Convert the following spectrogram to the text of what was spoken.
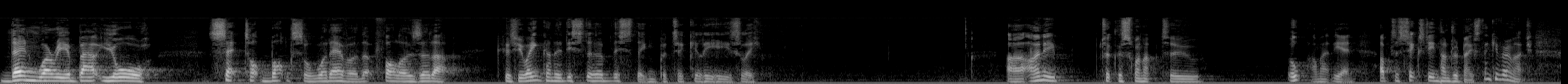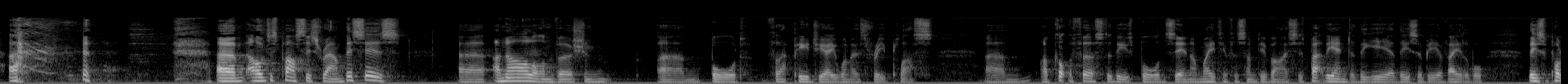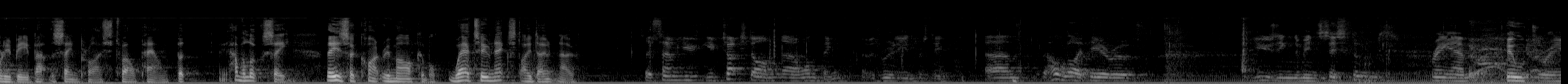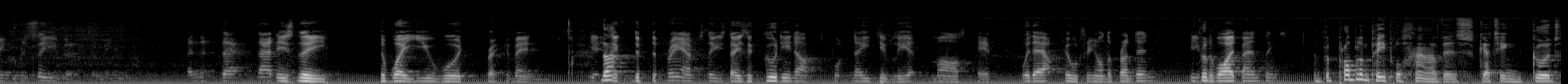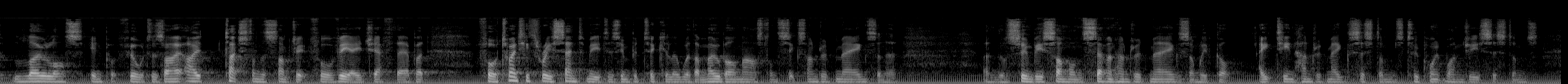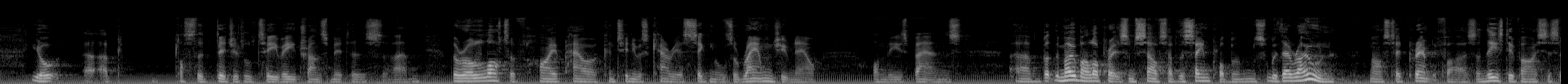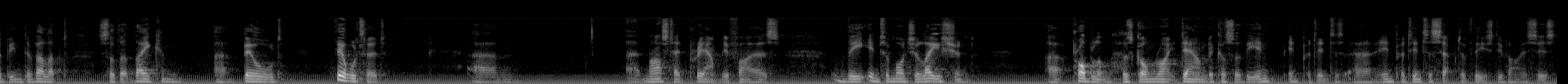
then worry about your set top box or whatever that follows it up, because you ain't going to disturb this thing particularly easily. Uh, I only took this one up to, oh, I'm at the end, up to 1600 megs. Thank you very much. Uh, Um, I'll just pass this round. This is uh, an Arlon version um, board for that PGA 103 Plus. Um, I've got the first of these boards in. I'm waiting for some devices. By the end of the year, these will be available. These will probably be about the same price, £12. But have a look, see. These are quite remarkable. Where to next, I don't know. So, Sam, you, you touched on uh, one thing that was really interesting um, the whole idea of using them in systems preamp, filtering, receivers. I mean, and that that is the the way you would recommend. The, the, the, preamps these days are good enough to put natively at the masthead without filtering on the front end, even the, the wideband things. The problem people have is getting good low loss input filters. I, I touched on the subject for VHF there, but for 23 centimeters in particular, with a mobile mast on 600 megs and a and there'll soon be some on 700 megs, and we've got 1800 meg systems, 2.1G systems. Uh, uh, plus the digital TV transmitters. Um, there are a lot of high power continuous carrier signals around you now on these bands. Um, but the mobile operators themselves have the same problems with their own masthead preamplifiers, and these devices have been developed so that they can uh, build filtered um, uh, masthead preamplifiers. The intermodulation uh, problem has gone right down because of the in, input, inter, uh, input intercept of these devices.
